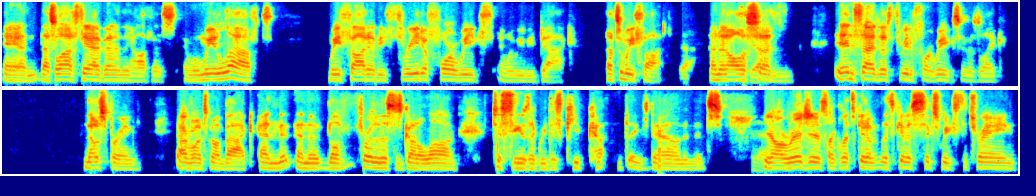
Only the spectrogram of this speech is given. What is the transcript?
and that's the last day I've been in the office. And when we left, we thought it'd be three to four weeks, and we'd be back. That's what we thought. Yeah. And then all of a yeah. sudden, inside those three to four weeks, it was like no spring. Everyone's going back, and and the, the further this has gone along, just seems like we just keep cutting things down. And it's yeah. you know originally it's like let's get let's give us six weeks to train.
